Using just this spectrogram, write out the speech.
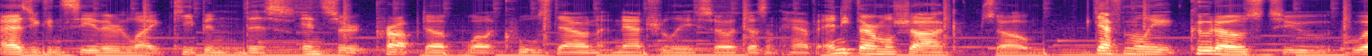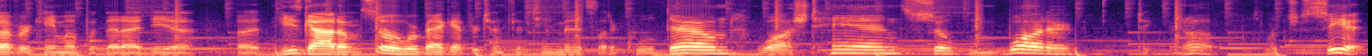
as you can see, they're like keeping this insert propped up while it cools down naturally so it doesn't have any thermal shock. So definitely kudos to whoever came up with that idea but he's got them. So we're back after 10-15 minutes, let it cool down, washed hands, soap and water, take it off, let you see it.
